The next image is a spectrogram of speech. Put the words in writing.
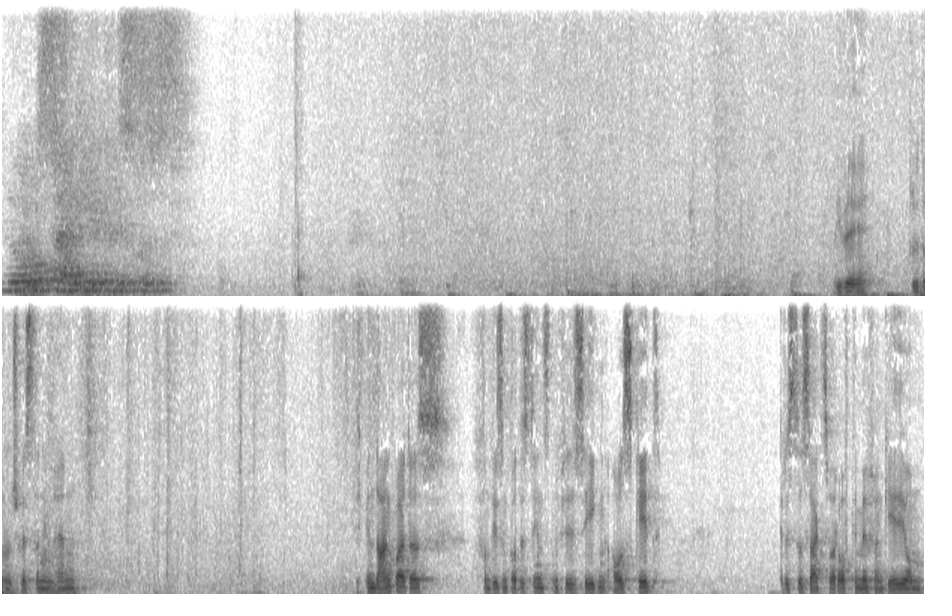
Los sei dir, Christus. Liebe Brüder und Schwestern im Herrn, bin dankbar, dass von diesen Gottesdiensten viel Segen ausgeht. Christus sagt zwar oft im Evangelium,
